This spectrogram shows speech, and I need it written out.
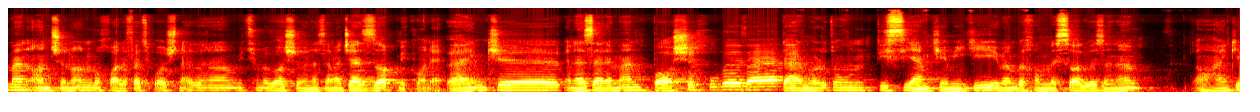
من آنچنان مخالفت باش ندارم. می‌تونه باشه به نظر من جذاب می‌کنه. و اینکه به نظر من باشه خوبه و در مورد اون دیسی هم که میگی من بخوام مثال بزنم. آهنگ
